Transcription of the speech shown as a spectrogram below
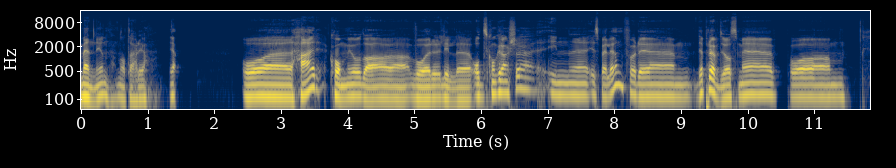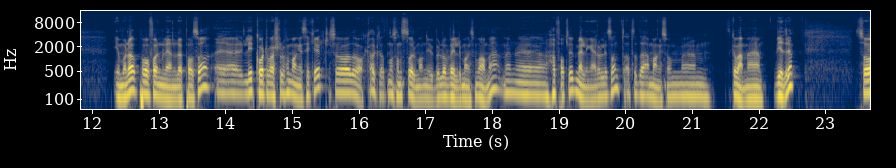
menyen nå til helga. Ja. Og her kommer jo da vår lille oddskonkurranse inn eh, i spillet igjen. For det, det prøvde vi oss med på Imola, på Formel 1-løpet også. Eh, litt kort varsel for mange, sikkert. Så det var ikke akkurat noen sånn stormende jubel og veldig mange som var med. Men vi har fått litt meldinger og litt sånt, at det er mange som um, skal være med videre. Så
